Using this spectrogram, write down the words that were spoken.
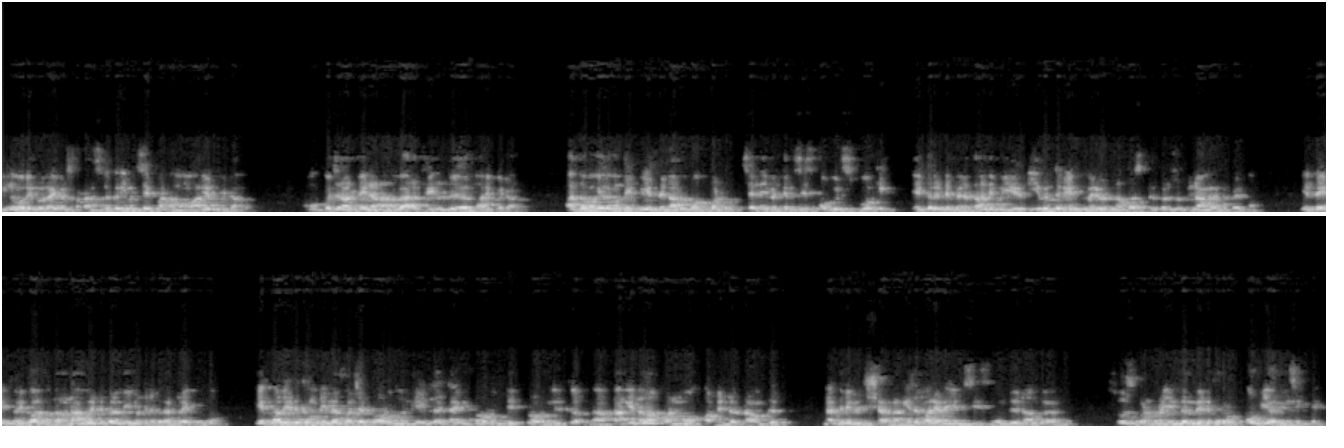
இன்னும் ரெகுலர் ஈவெண்ட்ஸ் பண்ணாங்க. சில பேர் ஈவெண்ட்ஸே பண்ணாம மாறியும் போயிட்டாங்க. அவங்க கொஞ்ச நாள் ட்ரெயின் ஆனாலும் வேற ஃபீல்டு மாறி போயிட்டாங்க. அந்த வகையில வந்து இப்போ எப்படி நாங்கள் ஒர்க் பண்றோம்? சென்னை வெண்டன்சிஸ் ஹவு இட்ஸ் ஒர்க்கிங் எங்க ரெண்டு பேரும் தாண்டி இப்போ ஈவெண்ட்டுக்கு என்கொயரி வருதுன்னா ஃபர்ஸ்ட் ப்ரிஃபரன்ஸ் சொல்லி நாங்க ரெண்டு பேர் தான். எந்த என்கொயரி கால் வந்தாலும் நாங்க ரெண்டு பேரும் ஈவெண்ட் எடுக்க தான் ட்ரை பண்ணுவோம். எங்களால் எடுக்க முடியல பட்ஜெட் ப்ராப்ளம் இருக்கு இல்ல டைம் ப்ராப்ளம் டேட் ப்ராப்ளம் இருக்கு அப்படின்னா நாங்க என்னதான் பண்ணுவோம் அப்படின்றது தான் வந்து நந்தினி வில் ஷேர் நாங்க எது மாதிரியான எம்சிஸ் வந்து நாங்க சோர்ஸ் பண்றோம் எங்க இருந்து எடுக்கிறோம் how we are using time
